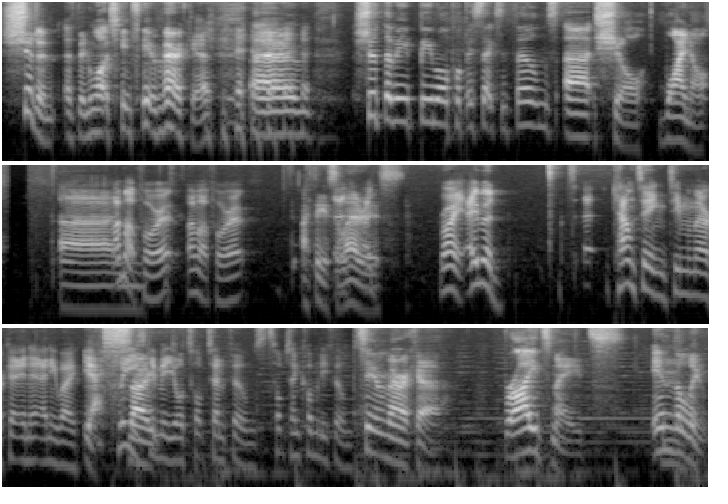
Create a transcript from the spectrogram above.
shouldn't have been watching Team America. Um, should there be, be more puppet sex in films? Uh, sure, why not? Um, I'm up for it. I'm up for it. I think it's I- hilarious. Right, Eamon. uh, Counting Team America in it anyway. Yes, Please so- give me your top ten films. Top ten comedy films. Team America, Bridesmaids, In Hmm. the Loop,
